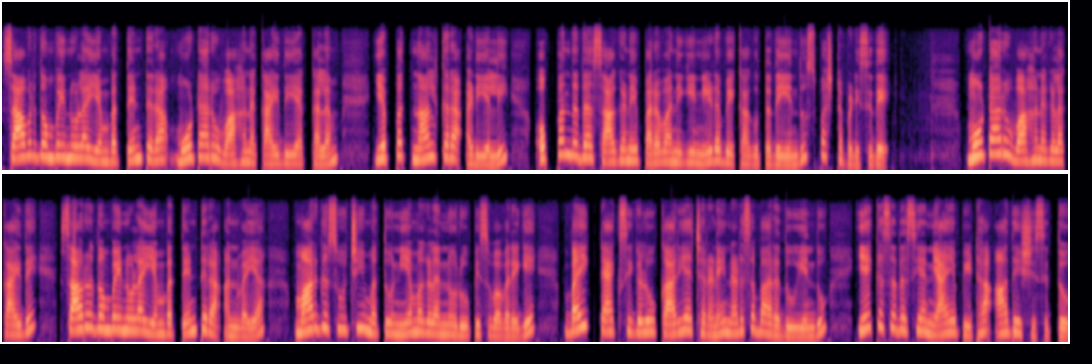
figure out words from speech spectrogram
ಸಾವಿರದ ಒಂಬೈನೂರ ಎಂಬತ್ತೆಂಟರ ಮೋಟಾರು ವಾಹನ ಕಾಯ್ದೆಯ ಕಲಂ ಎಪ್ಪತ್ನಾಲ್ಕರ ಅಡಿಯಲ್ಲಿ ಒಪ್ಪಂದದ ಸಾಗಣೆ ಪರವಾನಗಿ ನೀಡಬೇಕಾಗುತ್ತದೆ ಎಂದು ಸ್ಪಷ್ಟಪಡಿಸಿದೆ. ಮೋಟಾರು ವಾಹನಗಳ ಕಾಯ್ದೆ ಸಾವಿರದ ಒಂಬೈನೂರ ಎಂಬತ್ತೆಂಟರ ಅನ್ವಯ, ಮಾರ್ಗಸೂಚಿ ಮತ್ತು ನಿಯಮಗಳನ್ನು ರೂಪಿಸುವವರೆಗೆ ಬೈಕ್ ಟ್ಯಾಕ್ಸಿಗಳು ಕಾರ್ಯಾಚರಣೆ ನಡೆಸಬಾರದು ಎಂದು ಏಕಸದಸ್ಯ ನ್ಯಾಯಪೀಠ ಆದೇಶಿಸಿತ್ತು.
